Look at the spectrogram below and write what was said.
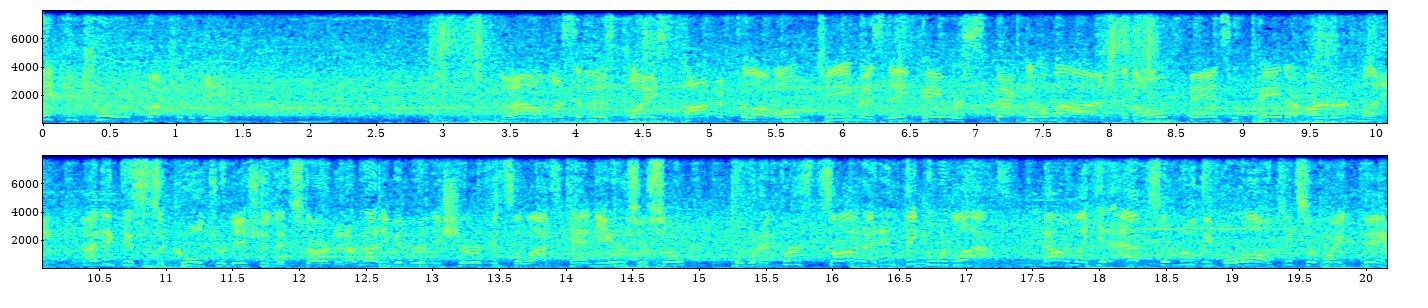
They controlled much of the game. Well, listen to this place popping for the home team as they pay respect and homage to the home fans who pay their hard-earned money. I think this is a cool tradition that started. I'm not even really sure if it's the last 10 years or so, but when I first saw it, I didn't think it would last. Now I'm like, it absolutely belongs. It's the right thing.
